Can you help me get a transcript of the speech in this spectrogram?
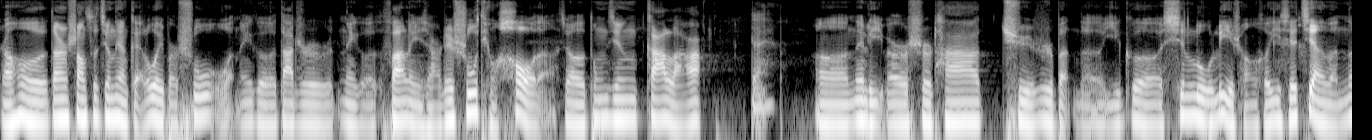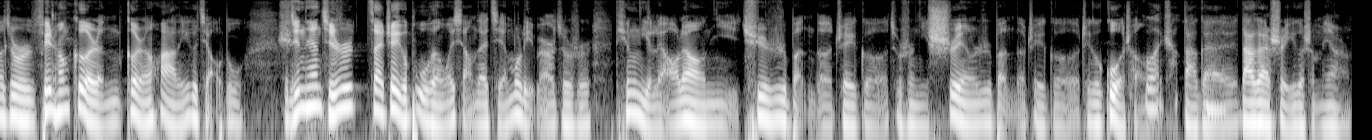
然后但是上次静电给了我一本书，我那个大致那个翻了一下，这书挺厚的，叫《东京旮旯》，对，呃，那里边是他去日本的一个心路历程和一些见闻的，就是非常个人个人化的一个角度。我今天其实在这个部分，我想在节目里边就是听你聊聊你去日本的这个，就是你适应日本的这个这个过程，过程。大概、嗯。大概是一个什么样的？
